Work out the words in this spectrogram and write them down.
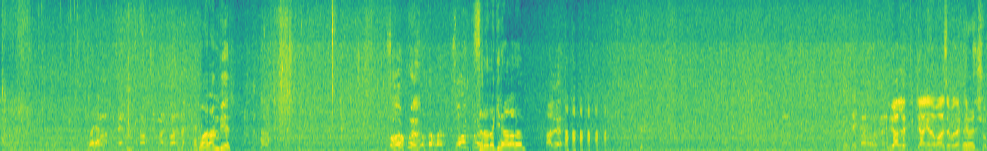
Sen tam çıkma yukarıda. Varan bir. Soğuk mu? Soğuk mu? Sıradakini alalım. Hadi. İyi hallettik ya yine malzemeler. Evet. iş oldu.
